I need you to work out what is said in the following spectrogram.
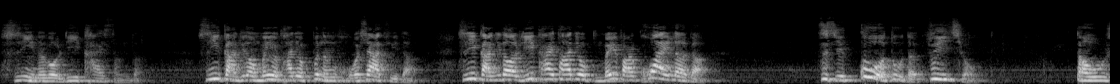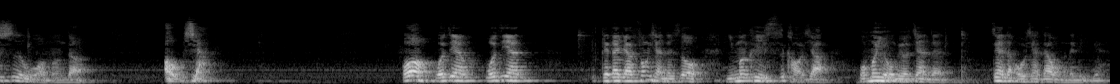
使你能够离开神的，使你感觉到没有他就不能活下去的，使你感觉到离开他就没法快乐的，这些过度的追求，都是我们的偶像。哦，我这样我这样给大家分享的时候，你们可以思考一下，我们有没有这样的这样的偶像在我们的里面？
